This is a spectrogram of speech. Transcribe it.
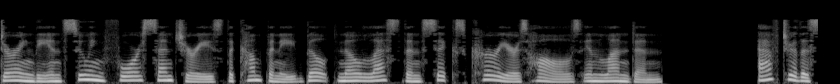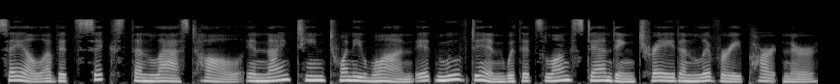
During the ensuing four centuries the company built no less than six curriers' Halls in London. After the sale of its sixth and last hall in 1921 it moved in with its long-standing trade and livery partner,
